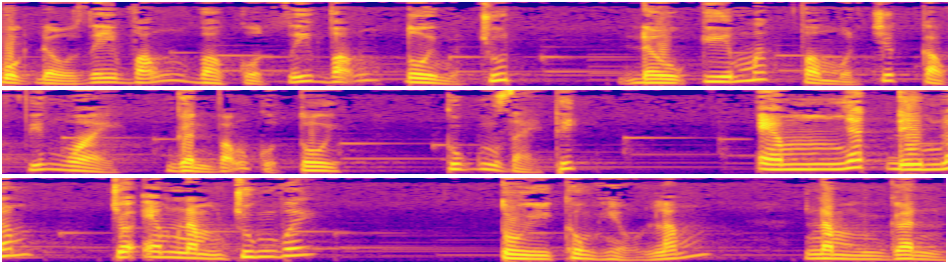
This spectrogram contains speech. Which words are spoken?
buộc đầu dây võng vào cột dưới võng tôi một chút. Đầu kia mắc vào một chiếc cọc phía ngoài, Gần võng của tôi. Cúc giải thích, Em nhát đêm lắm, Cho em nằm chung với. Tôi không hiểu lắm, Nằm gần,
